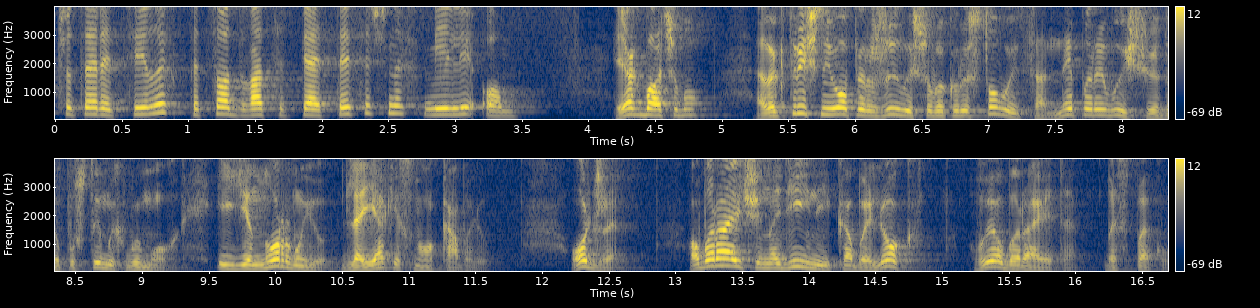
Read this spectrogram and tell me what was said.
4,525 тисячних міліом. Як бачимо, електричний опір жили, що використовується, не перевищує допустимих вимог і є нормою для якісного кабелю. Отже, обираючи надійний кабельок, ви обираєте безпеку.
